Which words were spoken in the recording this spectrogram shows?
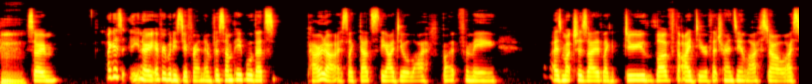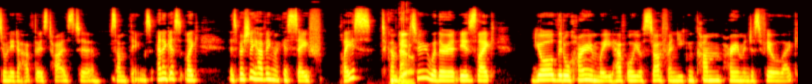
Hmm. So I guess, you know, everybody's different. And for some people, that's paradise. Like that's the ideal life. But for me, as much as I like do love the idea of that transient lifestyle, I still need to have those ties to some things. And I guess like, especially having like a safe place to come back Yeah. to, whether it is like your little home where you have all your stuff and you can come home and just feel like,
